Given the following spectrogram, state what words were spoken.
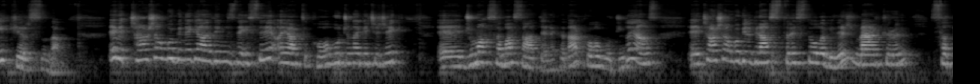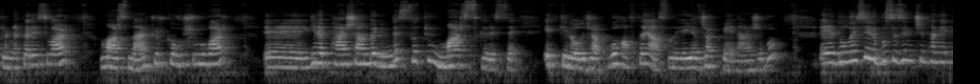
ilk yarısında. Evet çarşamba güne geldiğimizde ise Ay artık Kova Burcu'na geçecek. E, Cuma sabah saatlerine kadar Kova Burcu'nda. Yalnız e, çarşamba günü biraz stresli olabilir. Merkür'ün Satürn'e karesi var. Mars-Merkür kavuşumu var. Ee, yine Perşembe günü de Satürn-Mars karesi etkili olacak. Bu haftaya aslında yayılacak bir enerji bu. Ee, dolayısıyla bu sizin için hani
